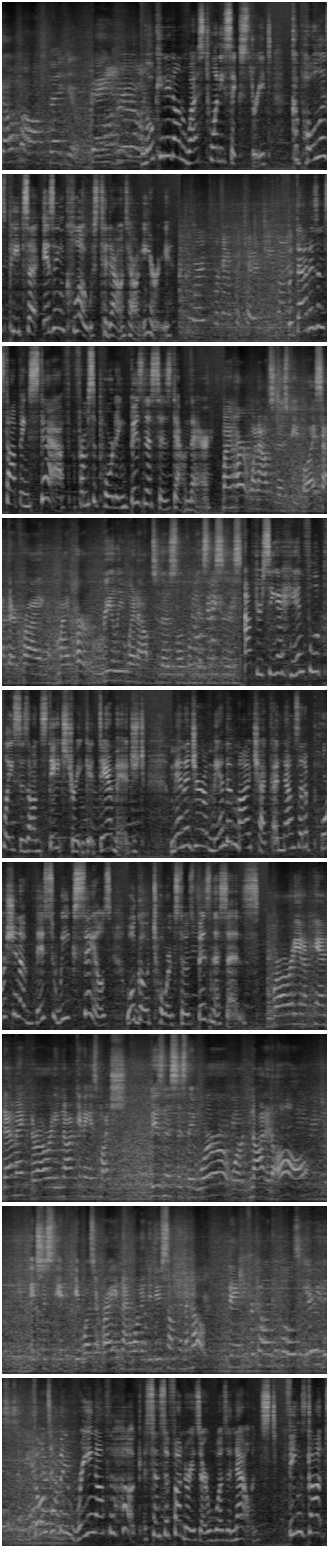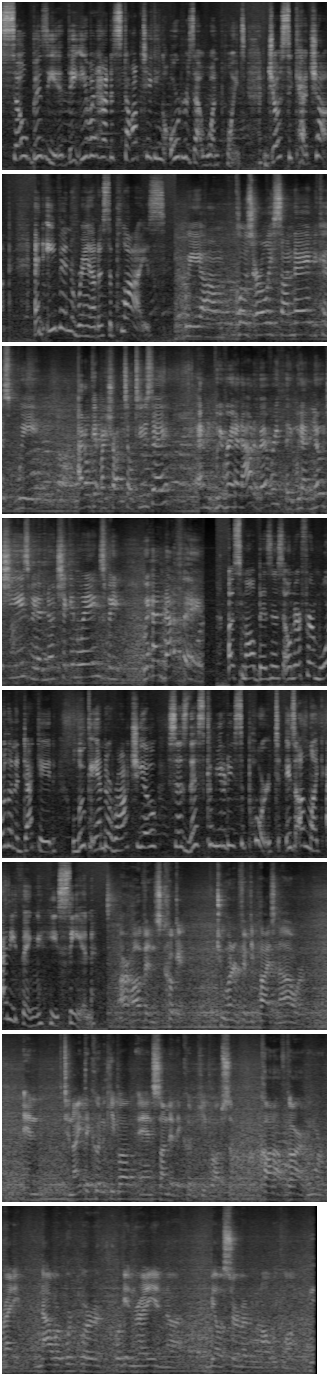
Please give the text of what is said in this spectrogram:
go, Paul. Thank you. Thank you. Located on West 26th Street, Coppola's Pizza isn't close to downtown Erie. We're gonna put cheddar cheese on. But that isn't stopping staff from supporting businesses down there. My heart went out to those people. I sat there crying. My heart really went out to those local businesses. After seeing a handful of places on State Street get damaged, manager Amanda Mychek announced that a portion of this week's sales will go towards those businesses. We're already in a pandemic. They're already not getting as much business as they were, or not at all. It's just, it, it wasn't right, and I wanted to do something to help. Thank you for calling Coppola's Erie. This is Amanda. Phones have How been ringing off the hook since the fundraiser was announced. Things got so busy, they even had to stop taking orders at one point just to catch up, and even ran out of supplies. We um, closed early Sunday because we, I don't get my truck till Tuesday, and we ran out of everything. We had no cheese, we had no chicken wings, we, we had nothing. A small business owner for more than a decade, Luke Andoraccio says this community support is unlike anything he's seen. Our oven's cooking 250 pies an hour, and tonight they couldn't keep up, and Sunday they couldn't keep up. So caught off guard, we weren't ready. Now we're we're we're, getting ready, and uh, be able to serve everyone all week long.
